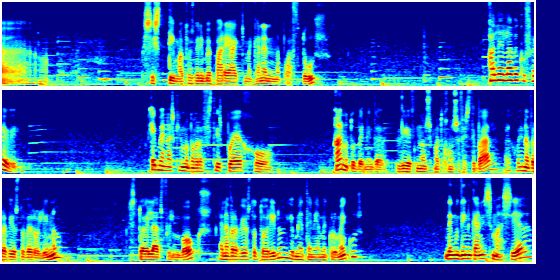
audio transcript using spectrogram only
ε, συστήματος, δεν είμαι παρεάκι με κανέναν από αυτούς. Αλλά η Ελλάδα κοφεύει. Είμαι ένας κινηματογραφιστής που έχω άνω των 50 διεθνών συμμετοχών σε φεστιβάλ. Έχω ένα βραβείο στο Βερολίνο, στο Ελλάς Film Box, ένα βραβείο στο Τωρίνο για μια ταινία μικρού μήκους. Δεν μου δίνει κανείς σημασία.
